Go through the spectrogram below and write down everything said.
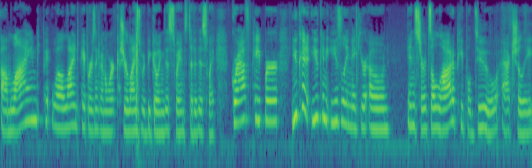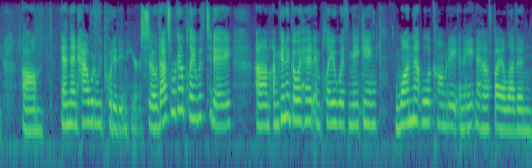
um, lined, pa well, lined paper isn't going to work because your lines would be going this way instead of this way. Graph paper, you can, you can easily make your own inserts. A lot of people do, actually. Um, and then how would we put it in here? So that's what we're going to play with today. Um, I'm going to go ahead and play with making one that will accommodate an 8.5 by 11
